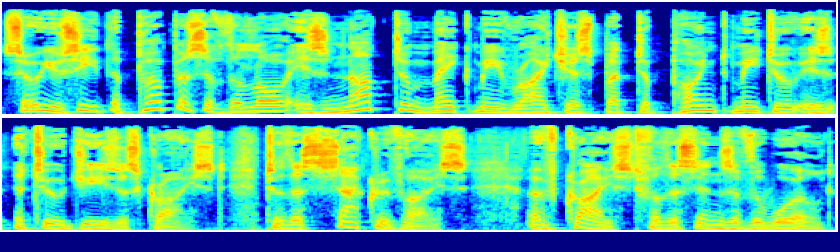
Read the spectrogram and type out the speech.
So you see, the purpose of the law is not to make me righteous, but to point me to, is, to Jesus Christ, to the sacrifice of Christ for the sins of the world.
